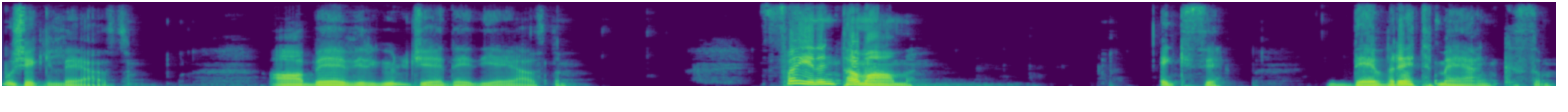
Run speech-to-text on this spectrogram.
Bu şekilde yazdım. A, B virgül C, D diye yazdım. Sayının tamamı. Eksi. Devretmeyen kısım.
